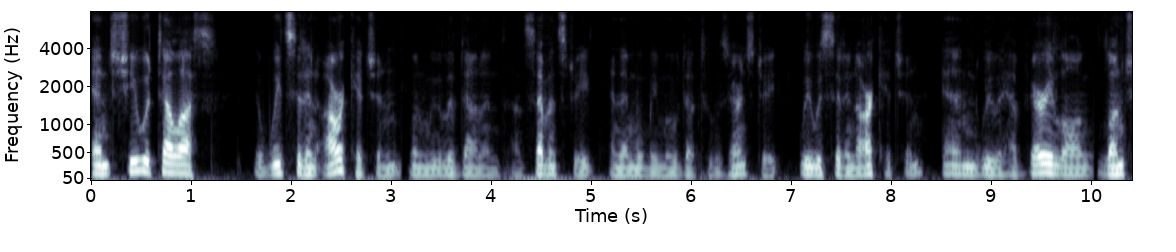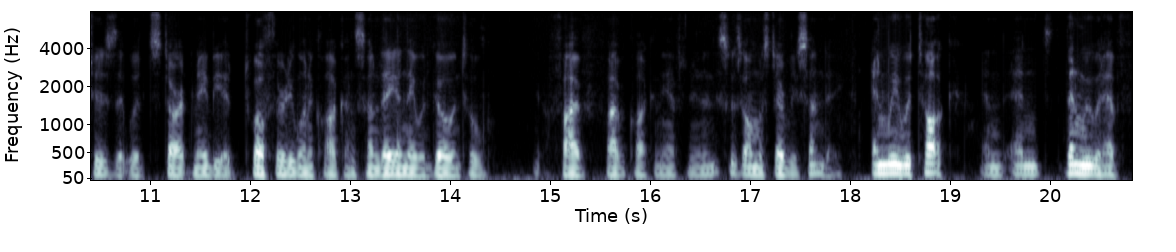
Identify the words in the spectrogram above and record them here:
And she would tell us. We'd sit in our kitchen when we lived down on, on 7th Street, and then when we moved up to Luzerne Street, we would sit in our kitchen, and we would have very long lunches that would start maybe at 12:30, 1 o'clock on Sunday, and they would go until you know, five five o'clock in the afternoon, and this was almost every Sunday. And we would talk, and and then we would have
